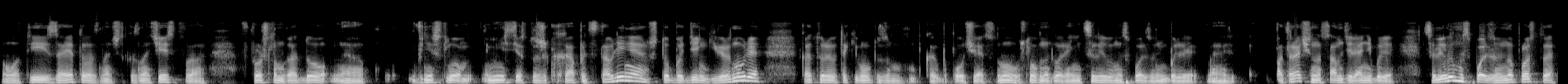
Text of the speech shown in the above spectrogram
Вот, и из-за этого, значит, казначейство в прошлом году э, внесло Министерство ЖКХ представление, чтобы деньги вернули, которые таким образом, как бы получается, ну, условно говоря, нецелевым использованием были э, потрачены. На самом деле они были целевым использованием, но просто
